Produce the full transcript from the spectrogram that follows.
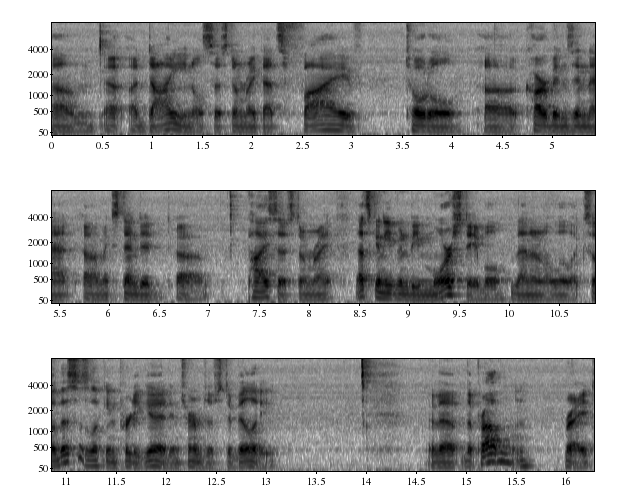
um, a, a dienyl system, right, that's five total uh, carbons in that um, extended uh, pi system, right, that's going to even be more stable than an allylic. So this is looking pretty good in terms of stability. The, the problem, right,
